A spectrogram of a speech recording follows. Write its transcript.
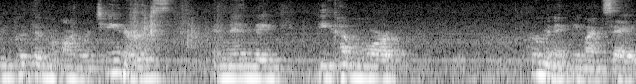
we put them on retainers and then they become more permanent, you might say,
